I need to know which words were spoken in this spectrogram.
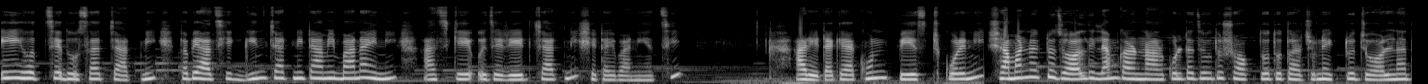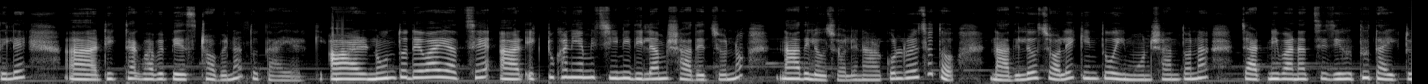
এই হচ্ছে ধোসার চাটনি। তবে আজকে গ্রিন চাটনিটা আমি বানাইনি, আজকে ওই যে রেড চাটনি সেটাই বানিয়েছি। আর এটাকে এখন পেস্ট করে নিই। সামান্য একটু জল দিলাম, কারণ নারকোলটা যেহেতু শক্ত, তো তার জন্য একটু জল না দিলে ঠিকঠাকভাবে পেস্ট হবে না, তো তাই আর কি। আর নুন তো দেওয়াই আছে, আর একটুখানি আমি চিনি দিলাম স্বাদের জন্য। না দিলেও চলে, নারকোল রয়েছে তো, না দিলেও চলে, কিন্তু ওই মন সান্ত্বনা, চাটনি বানাচ্ছি যেহেতু, তাই একটু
